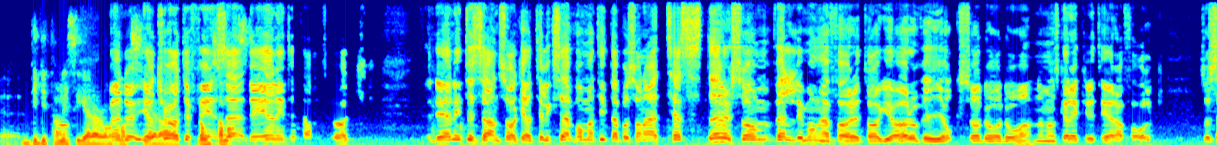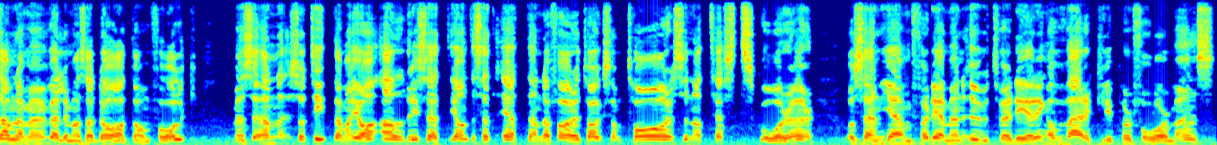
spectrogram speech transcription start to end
eh, digitaliserar och Men du, Jag tror att det finns en, det är en intressant sak. Det är en intressant sak här. Till exempel om man tittar på sådana här tester som väldigt många företag gör och vi också då och då när man ska rekrytera folk. Så samlar man en väldig massa data om folk. Men sen så tittar man, jag har aldrig sett, jag har inte sett ett enda företag som tar sina testscorer och sen jämför det med en utvärdering av verklig performance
